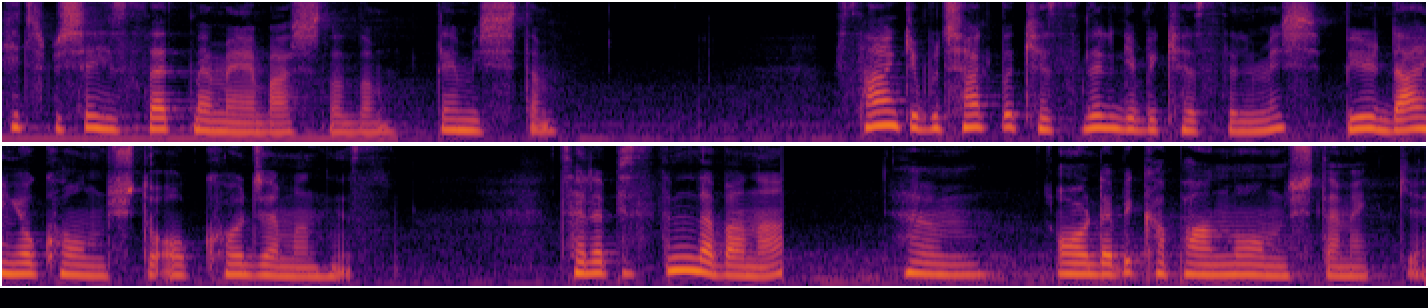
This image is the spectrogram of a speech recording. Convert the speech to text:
hiçbir şey hissetmemeye başladım demiştim. Sanki bıçakla kesilir gibi kesilmiş, birden yok olmuştu o kocaman his. Terapistim de bana, hım, orada bir kapanma olmuş demek ki.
